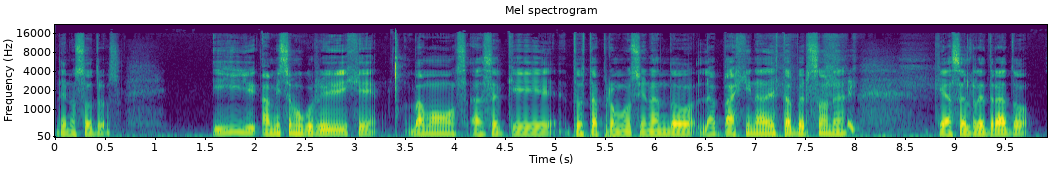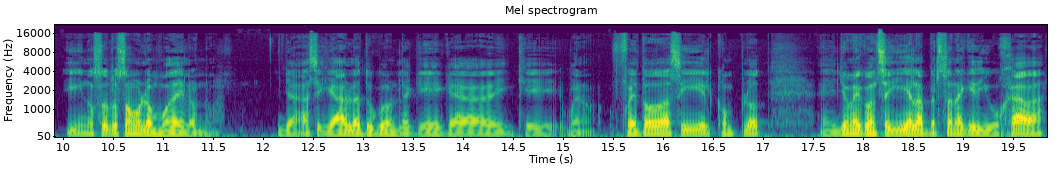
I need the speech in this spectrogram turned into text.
de nosotros. Y a mí se me ocurrió y dije, vamos a hacer que tú estás promocionando la página de esta persona que hace el retrato y nosotros somos los modelos nomás. Ya, así que habla tú con la queca y que, bueno, fue todo así el complot. Eh, yo me conseguí a la persona que dibujaba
